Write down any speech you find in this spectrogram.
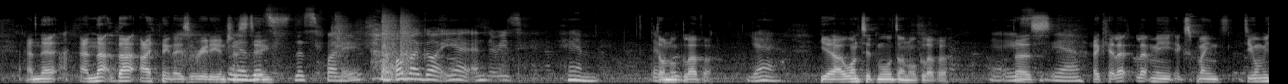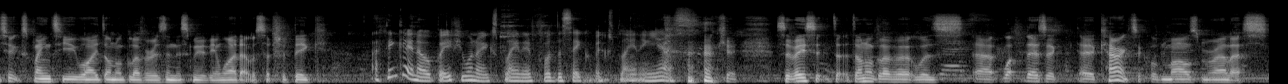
and that and that that I think that is a really interesting. Yeah, that's that's funny. Oh my god, yeah, and there is him, The Donald Glover. Yeah, Yeah, I wanted more Donald Glover. yeah, he's, yeah. Okay, let, let me explain. Do you want me to explain to you why Donald Glover is in this movie and why that was such a big I think I know, but if you want to explain it for the sake of explaining, yes. okay, so basically, Donald Glover was uh, what? There's a, a character called Miles Morales,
